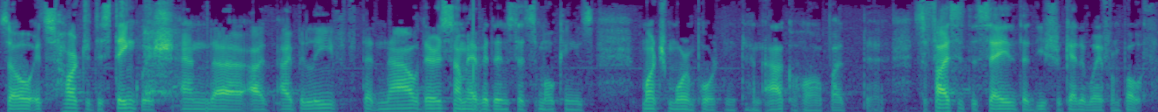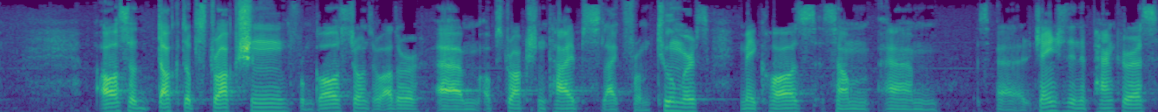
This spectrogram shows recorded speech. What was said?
So it's hard to distinguish, and uh, I, I, believe that now there is some evidence that smoking is much more important than alcohol, but uh, suffice it to say that you should get away from both. Also, duct obstruction from gallstones or other um, obstruction types, like from tumors, may cause some um, uh, changes in the pancreas.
